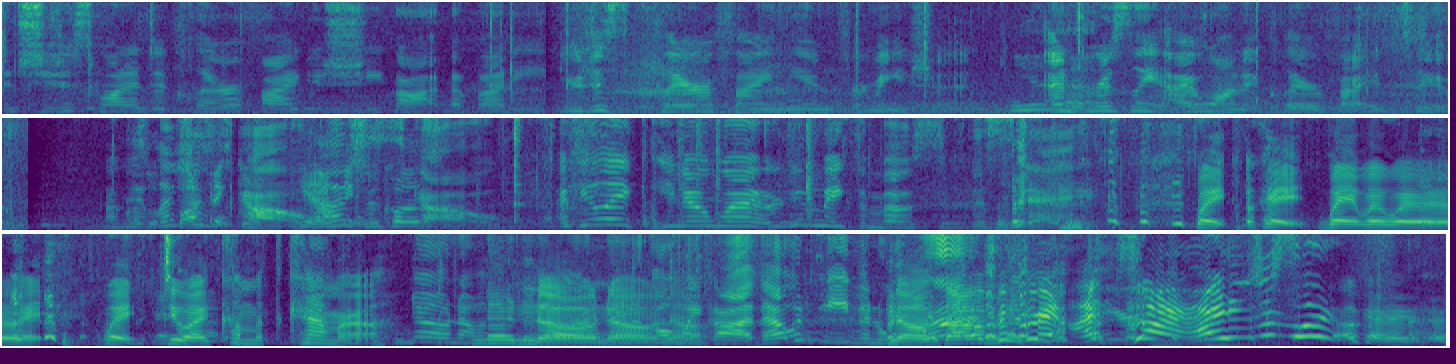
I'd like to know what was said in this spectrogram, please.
And she just wanted to clarify because she got a bunny. You're just clarifying the information. Yeah. And personally, I want it clarified too. Okay, let's but I just think- go. yeah, let's just go. I feel like, you know what? We're going to make the most of this day. Wait, okay, wait, wait, wait, wait, wait. Wait, do I come with the camera? no, no, No, no, No, no, Oh my god, that would be even worse. No, that would be great. I'm sorry. I just like okay.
